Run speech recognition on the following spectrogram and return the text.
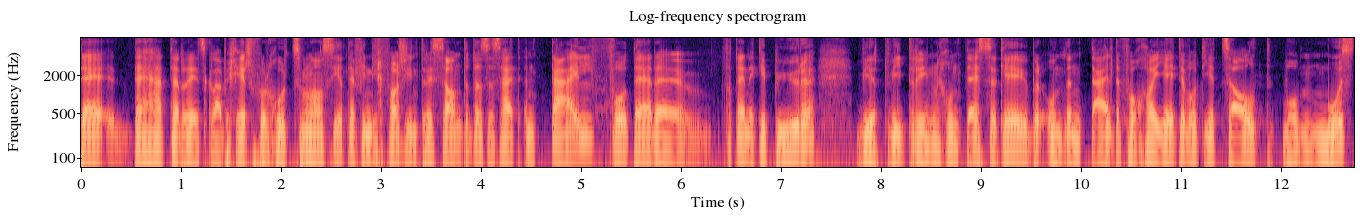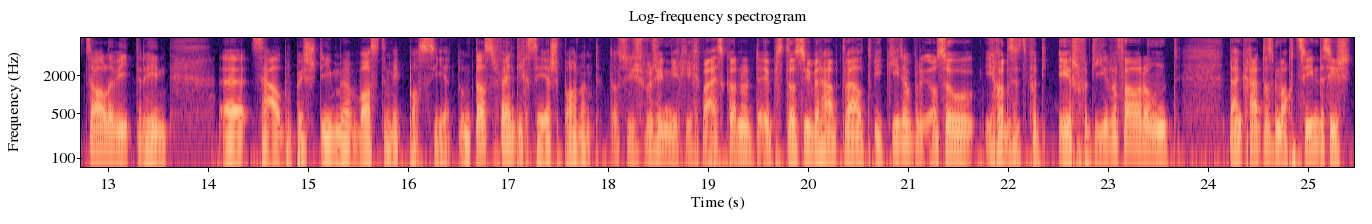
der, der hat er jetzt, glaube ich, erst vor kurzem lanciert. Den finde ich fast interessanter, dass er sagt, ein Teil von, der, von diesen Gebühren wird weiterhin kommt über und ein Teil davon kann jeder, der die zahlt, der muss zahlen weiterhin, äh, selber bestimmen, was damit passiert. Und das fände ich sehr spannend. Das ist wahrscheinlich, ich weiß gar nicht, ob es das überhaupt weltweit gibt, aber also, ich habe das jetzt von, erst von dir erfahren und denke auch, das macht Sinn. Das ist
